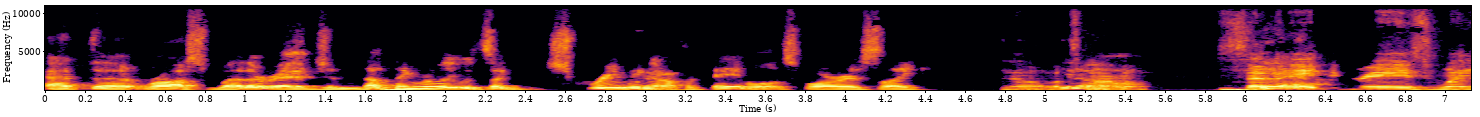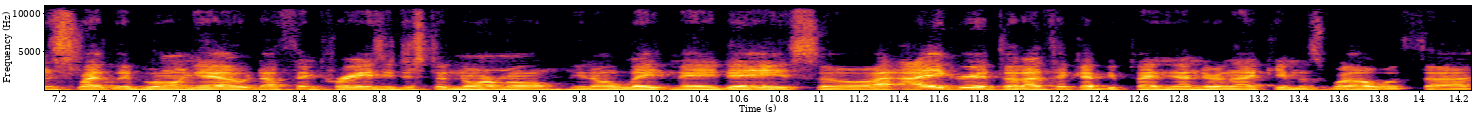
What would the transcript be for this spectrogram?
at the Ross Weather Edge, and nothing really was like screaming off the table as far as like no, what's you know, normal? Seven, yeah. eight degrees, wind slightly blowing out, nothing crazy, just a normal, you know, late May day. So I, I agree with that. I think I'd be playing the under in that game as well with uh,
